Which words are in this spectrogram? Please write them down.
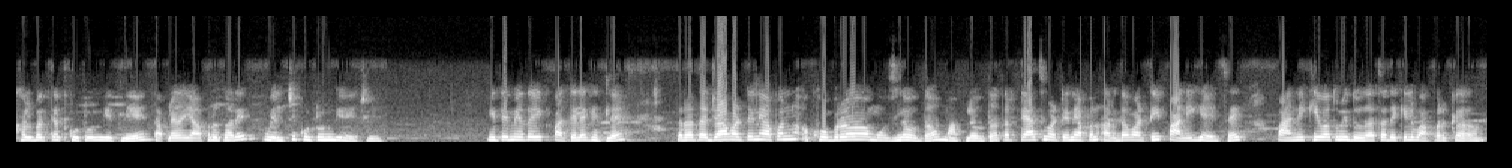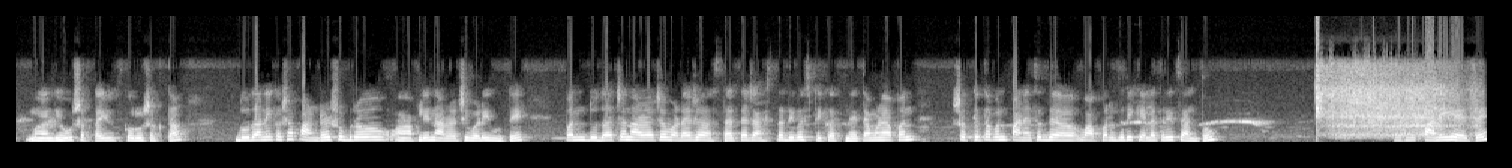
खलबत्त्यात कुटून घेतली आहे तर आपल्याला या प्रकारे वेलची कुटून घ्यायची आहे. इथे मी आता एक पातेला घेतलंय तर आता ज्या वाटेने आपण खोबरं मोजलं होतं मापलं होतं तर त्याच वाटेने आपण अर्धा वाटी पाणी घ्यायचंय. पाणी किंवा तुम्ही दुधाचा देखील वापर क घेऊ शकता यूज करू शकता. दुधाने कशा पांढऱ्या शुभ्र आपली नारळाची वडी होते. पण दुधाच्या नारळाच्या वड्या ज्या असतात त्या जास्त दिवस टिकत नाही त्यामुळे आपण शक्यतो आपण पाण्याचा द- वापर जरी केला तरी चालतो. तर हे पाणी आहे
